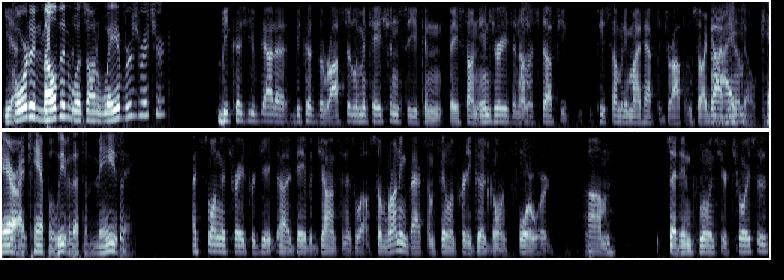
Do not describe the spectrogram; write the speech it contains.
yeah. Gordon Melvin was on waivers, Richard? Because you've got to because the roster limitations, so you can based on injuries and other stuff, you somebody might have to drop him. So I got I him. don't care. and I can't believe it. That's amazing. I swung a trade for J, uh, David Johnson as well. So running backs, I'm feeling pretty good going forward. Um, that influence your choices?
